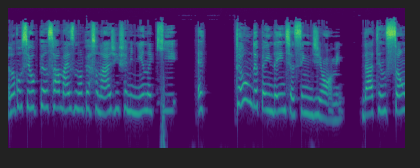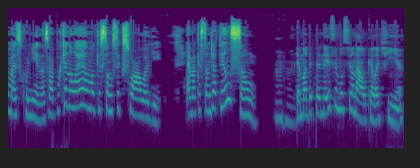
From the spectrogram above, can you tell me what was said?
Eu não consigo pensar mais numa personagem feminina que é tão dependente assim de homem, da atenção masculina, sabe? Porque não é uma questão sexual ali. É uma questão de atenção. Uhum. É uma dependência emocional que ela tinha.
